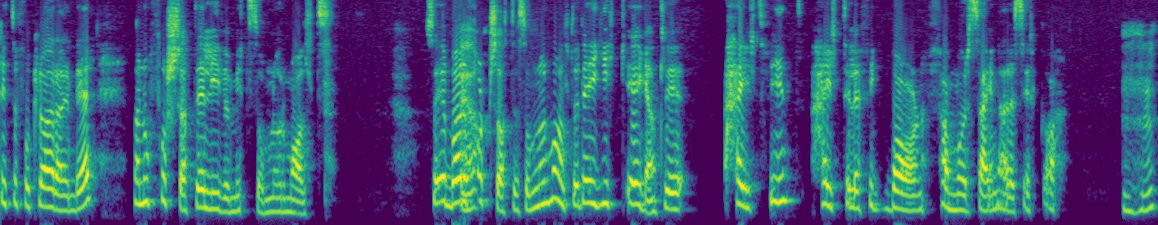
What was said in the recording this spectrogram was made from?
dette forklarer en del, men nå fortsetter livet mitt som normalt. Så jeg bare ja. fortsatte som normalt, og det gikk egentlig helt fint, helt til jeg fikk barn fem år seinere ca. Mm -hmm.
